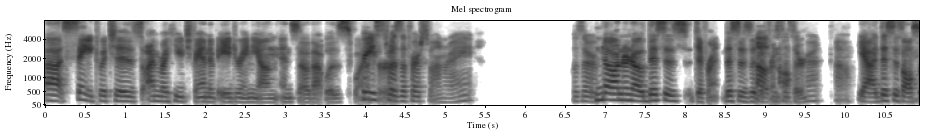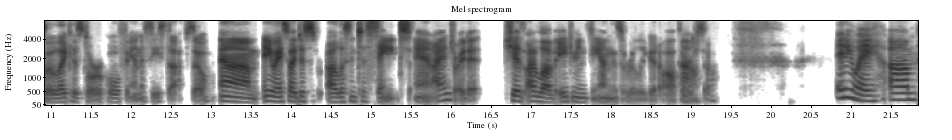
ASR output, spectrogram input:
uh, Saint, which is I'm a huge fan of Adrienne Young, and so that was one Priest was the first one, right? Was there No, no, no. This is different. This is a oh, different author. Different? Oh. Yeah, this is also like historical fantasy stuff. So, um anyway, so I just uh, listened to Saint and I enjoyed it. She has I love Adrienne Young is a really good author, oh. so anyway um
